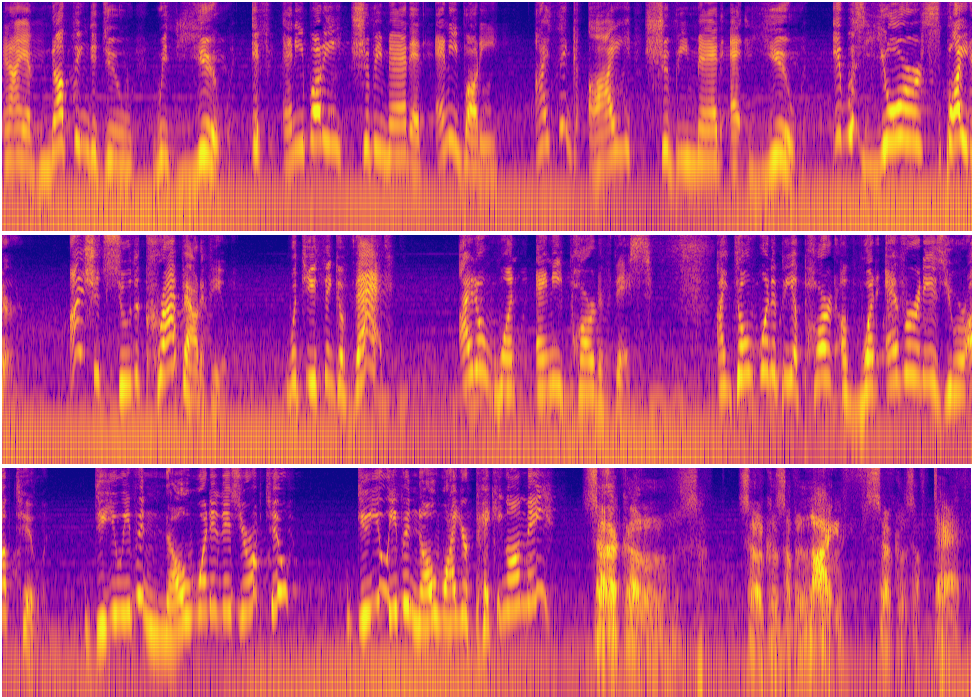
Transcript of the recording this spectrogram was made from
And I have nothing to do with you. If anybody should be mad at anybody, I think I should be mad at you. It was your spider. I should sue the crap out of you. What do you think of that? I don't want any part of this. I don't want to be a part of whatever it is you are up to. Do you even know what it is you're up to? Do you even know why you're picking on me? Circles. Circles of life, circles of death,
